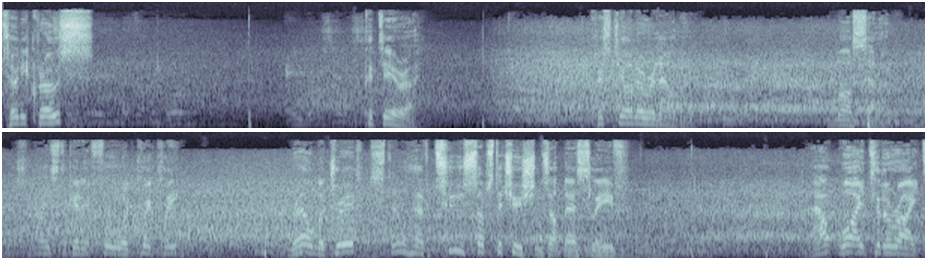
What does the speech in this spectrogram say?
Toni Kroos. Khedira. Cristiano Ronaldo. Marcelo. Tries to get it forward quickly. Real Madrid still have two substitutions up their sleeve. Out wide to the right.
